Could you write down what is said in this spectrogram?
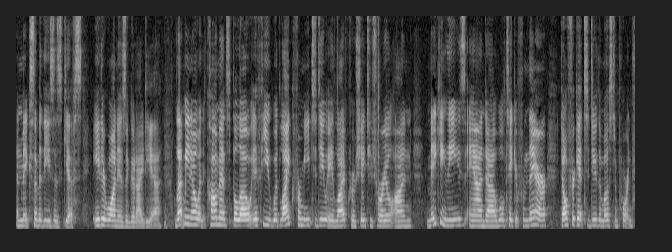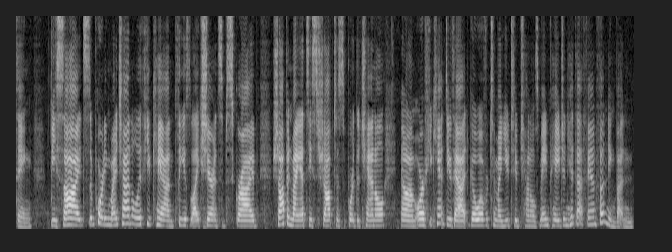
and make some of these as gifts. Either one is a good idea. Let me know in the comments below if you would like for me to do a live crochet tutorial on making these and uh, we'll take it from there. Don't forget to do the most important thing. Besides supporting my channel if you can, please like, share, and subscribe. Shop in my Etsy shop to support the channel. Um, or if you can't do that, go over to my YouTube channel's main page and hit that fan funding button.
